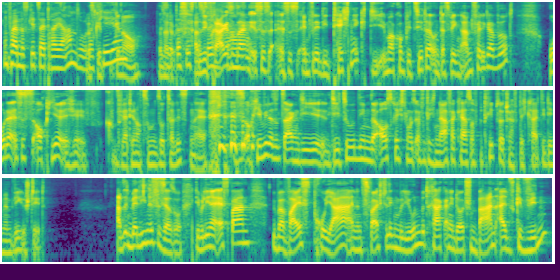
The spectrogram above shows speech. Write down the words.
Und vor allem, das geht seit drei Jahren so oder Das geht, vier Jahren. Genau. Das Also das also die Frage ist sozusagen, ist es, ist es entweder die Technik, die immer komplizierter und deswegen anfälliger wird, oder ist es auch hier, ich, ich werde hier noch zum Sozialisten, ey, ist es auch hier wieder sozusagen die, die zunehmende Ausrichtung des öffentlichen Nahverkehrs auf Betriebswirtschaftlichkeit, die dem im Wege steht? Also in Berlin ist es ja so. Die Berliner S-Bahn überweist pro Jahr einen zweistelligen Millionenbetrag an die Deutschen Bahn als Gewinn,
